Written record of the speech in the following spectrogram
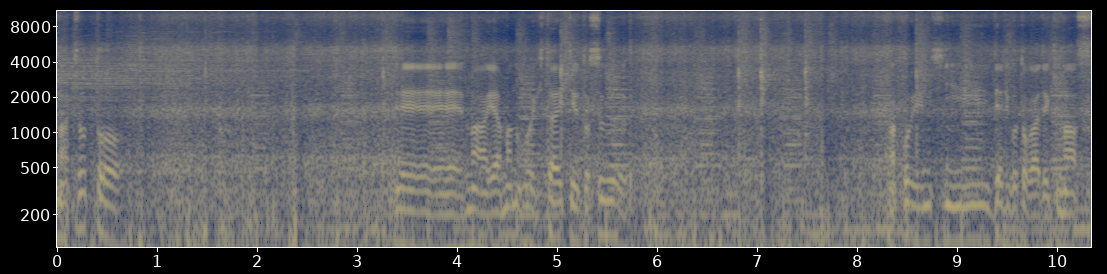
まあちょっとえーまあ山の方行きたいというとすぐ、まあ、こういう道に出ることができます、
